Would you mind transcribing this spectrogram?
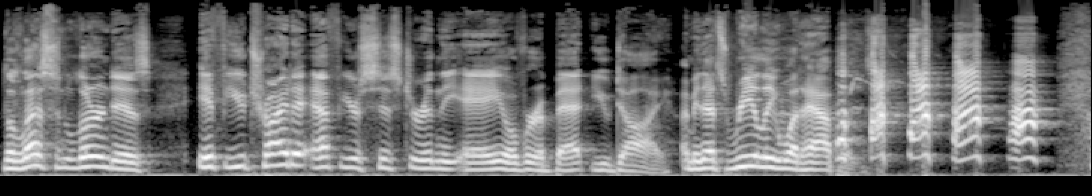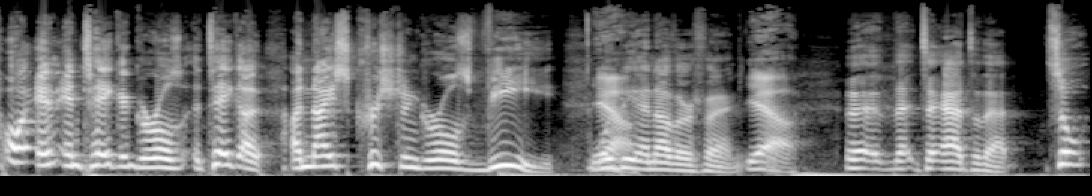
the lesson learned is if you try to f your sister in the A over a bet, you die. I mean, that's really what happens. Oh, and, and take a girl's take a, a nice Christian girl's V Yeah. would be another thing. Yeah. Uh, that, to add to that. So,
